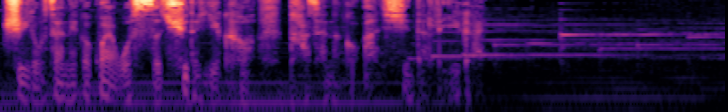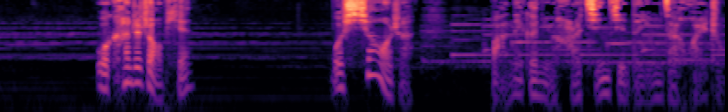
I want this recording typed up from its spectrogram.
只有在那个怪物死去的一刻，他才能够安心的离开。我看着照片，我笑着把那个女孩紧紧的拥在怀中。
